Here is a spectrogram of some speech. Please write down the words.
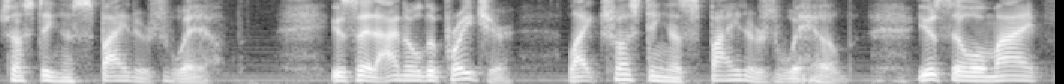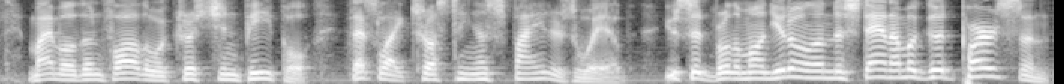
trusting a spider's web. You said, I know the preacher, like trusting a spider's web. You said, Well, my, my mother and father were Christian people. That's like trusting a spider's web. You said, Brother Mon, you don't understand. I'm a good person.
